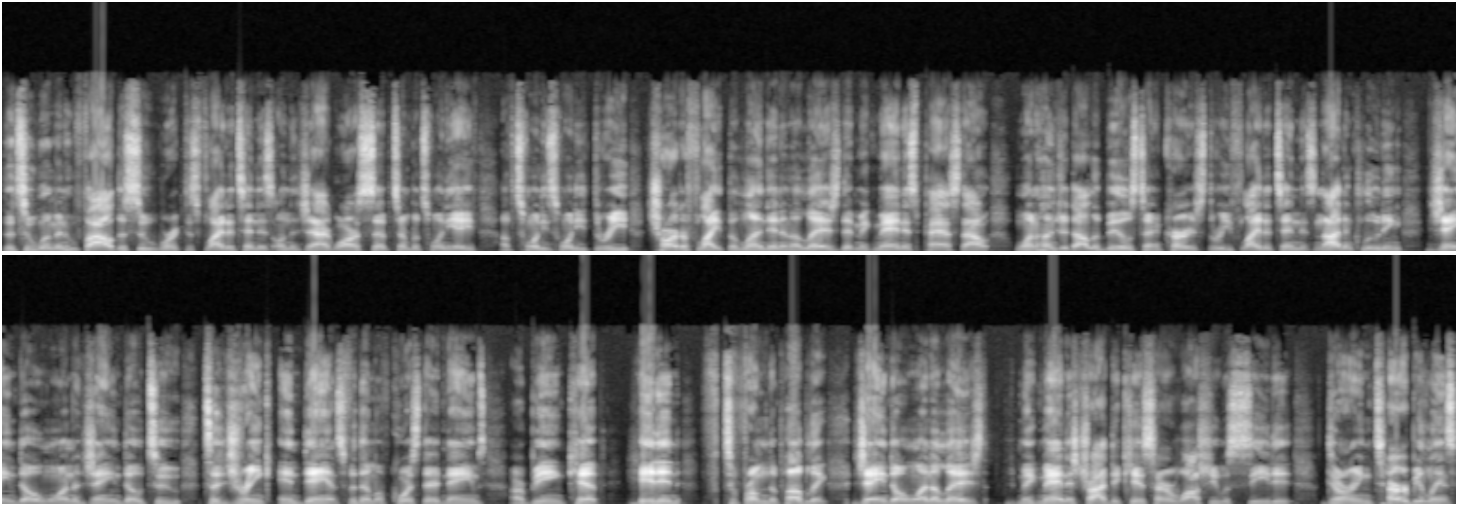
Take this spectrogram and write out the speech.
the two women who filed the suit worked as flight attendants on the Jaguar September 28th of 2023 charter flight to London and alleged that McManus passed out $100 bills to encourage three flight attendants, not including Jane Doe 1 or Jane Doe 2, to drink and dance for them. Of course, their names are being kept hidden to, from the public. Jane Doe 1 alleged McManus tried to kiss her while she was seated during turbulence.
